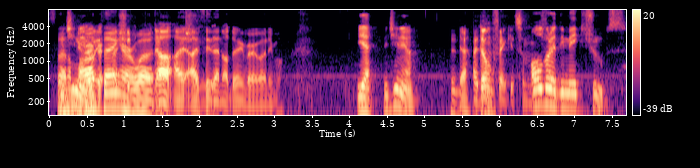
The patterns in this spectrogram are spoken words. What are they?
Is that a mod I thing or what? No, I I, I see they're not doing very well anymore. Yeah, Virginia. Yeah. I don't think it's a mod thing. Already make troops.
